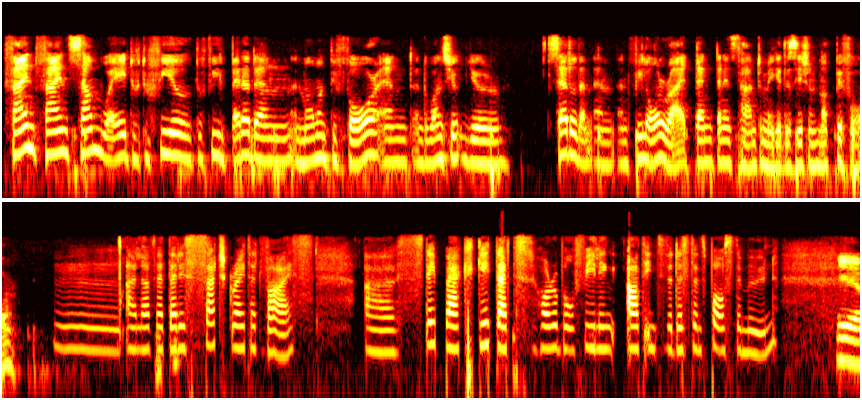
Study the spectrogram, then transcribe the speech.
Find find some way to, to feel to feel better than a moment before, and and once you you're settled and, and, and feel all right, then then it's time to make a decision, not before. I love that. That is such great advice. Uh, step back, get that horrible feeling out into the distance past the moon. Yeah.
